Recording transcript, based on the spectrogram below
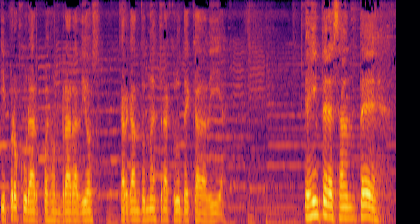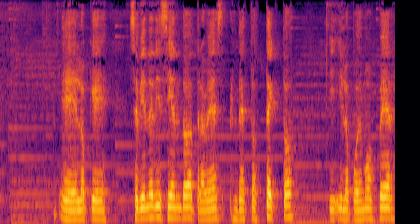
y procurar pues honrar a Dios cargando nuestra cruz de cada día. Es interesante eh, lo que se viene diciendo a través de estos textos y, lo podemos ver.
